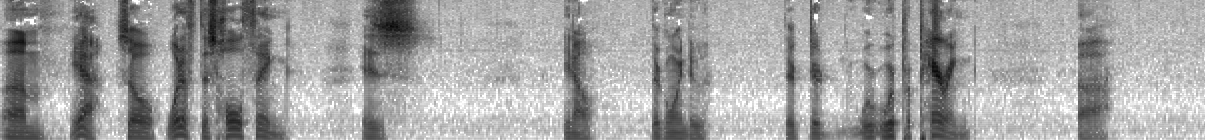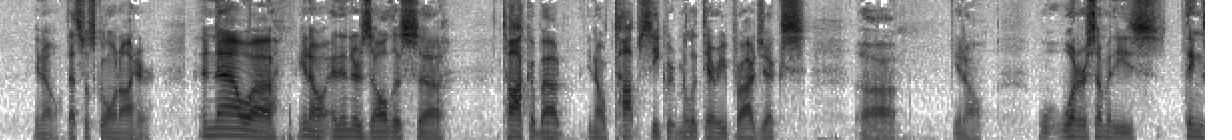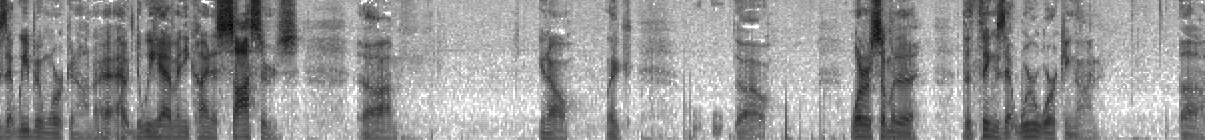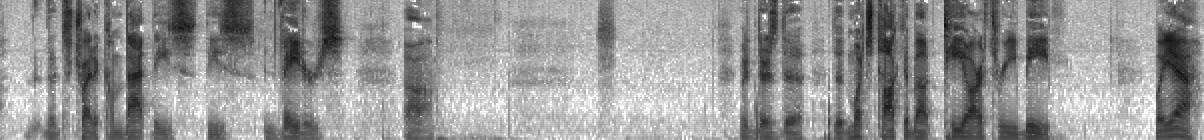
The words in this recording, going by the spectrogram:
Um, yeah. So what if this whole thing is, you know, they're going to, they're they're we're, we're preparing. Uh, you know, that's what's going on here. And now, uh, you know, and then there's all this uh, talk about you know top secret military projects. Uh, you know, w- what are some of these things that we've been working on? How, do we have any kind of saucers? Um, you know, like, uh, what are some of the the things that we're working on uh, to try to combat these these invaders? Uh, there's the the much talked about TR3B, but yeah,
